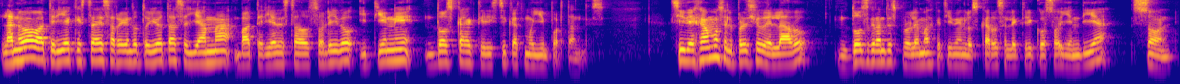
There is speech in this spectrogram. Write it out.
La nueva batería que está desarrollando Toyota se llama batería de estado sólido y tiene dos características muy importantes. Si dejamos el precio de lado, dos grandes problemas que tienen los carros eléctricos hoy en día son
